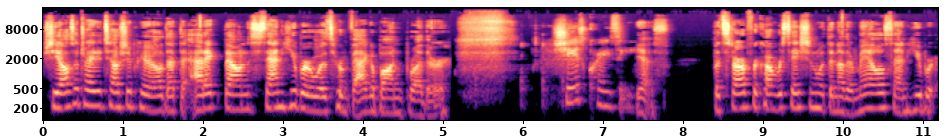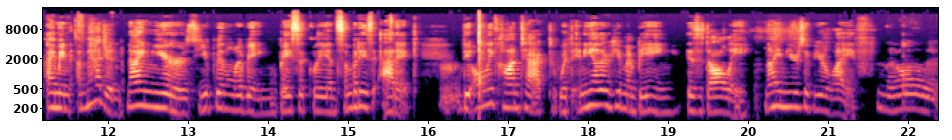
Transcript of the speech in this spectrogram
She also tried to tell Shapiro that the attic bound Sanhuber was her vagabond brother. She's crazy. Yes. But starved for conversation with another male, Sanhuber. I mean, imagine nine years you've been living basically in somebody's attic. Mm. The only contact with any other human being is Dolly. Nine years of your life. No.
